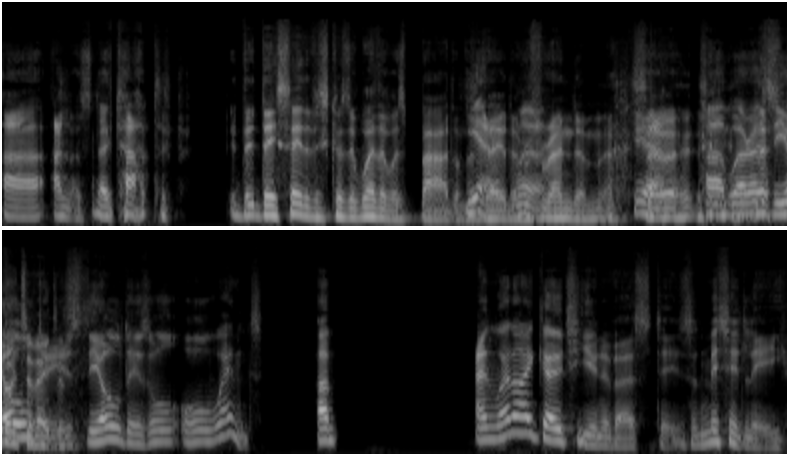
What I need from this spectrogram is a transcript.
Uh, and there's no doubt. They say that it's because the weather was bad on the yeah, day of the well, referendum. Yeah. so, uh, whereas the oldies, the oldies all, all went. And when I go to universities, admittedly,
